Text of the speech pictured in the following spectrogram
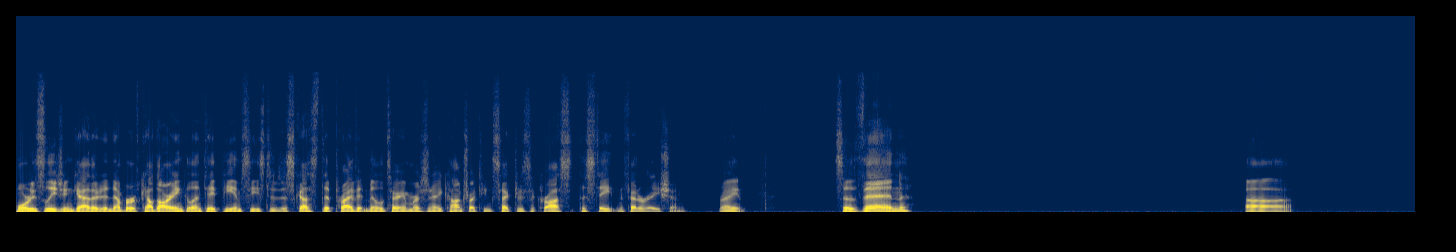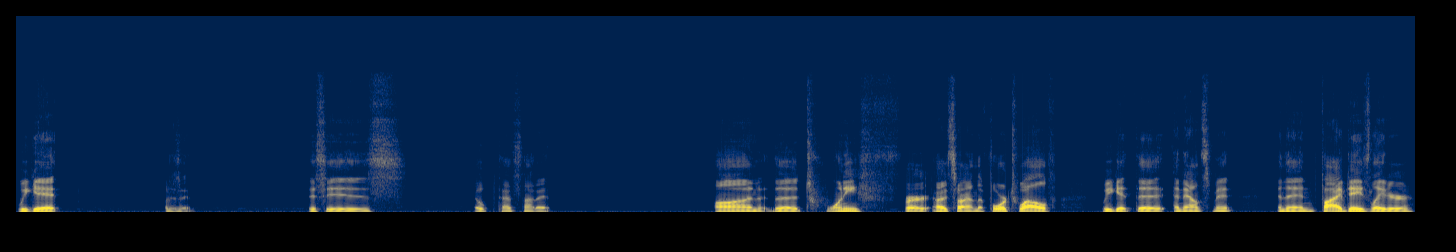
Mordu's Legion gathered a number of Caldari and Gallente PMCs to discuss the private military and mercenary contracting sectors across the state and federation. Right. So then, uh, we get what is it? This is nope, that's not it. On the 21st, uh, sorry, on the 412, we get the announcement, and then five days later,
